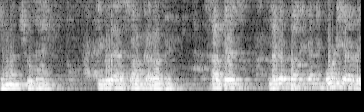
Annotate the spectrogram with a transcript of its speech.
હિમાંશુભાઈ, એ બધા સહકાર આપે. સાથે જ નગરપાલિકાની બોડી આવે.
